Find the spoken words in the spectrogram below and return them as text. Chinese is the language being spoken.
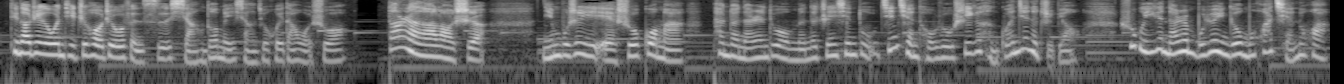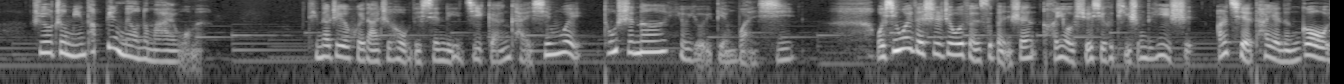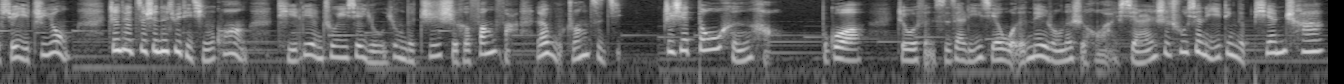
听到这个问题之后，这位粉丝想都没想就回答我说：“当然了，老师，您不是也说过吗？判断男人对我们的真心度，金钱投入是一个很关键的指标。如果一个男人不愿意给我们花钱的话，这就证明他并没有那么爱我们。”听到这个回答之后，我的心里既感慨欣慰，同时呢又有一点惋惜。我欣慰的是，这位粉丝本身很有学习和提升的意识，而且他也能够学以致用，针对自身的具体情况提炼出一些有用的知识和方法来武装自己，这些都很好。不过，这位粉丝在理解我的内容的时候啊，显然是出现了一定的偏差。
